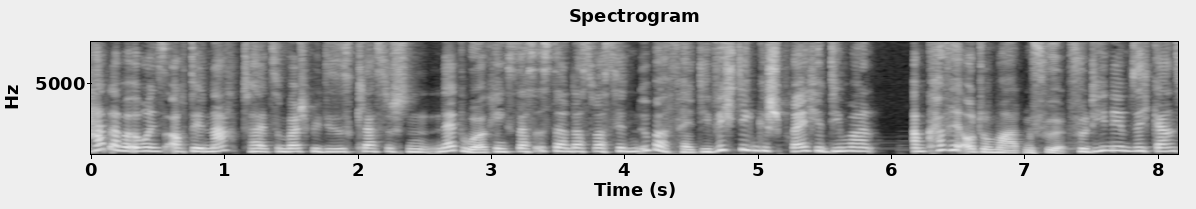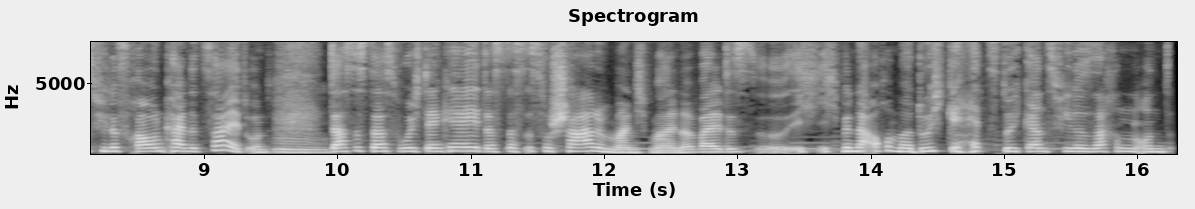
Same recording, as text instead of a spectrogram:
Hat aber übrigens auch den Nachteil zum Beispiel dieses klassischen Networkings, das ist dann das, was hinten überfällt. Die wichtigen Gespräche, die man am Kaffeeautomaten führt. Für die nehmen sich ganz viele Frauen keine Zeit. Und mhm. das ist das, wo ich denke, hey, das, das ist so schade manchmal, ne? Weil das, äh, ich, ich bin da auch immer durchgehetzt durch ganz viele Sachen. Und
